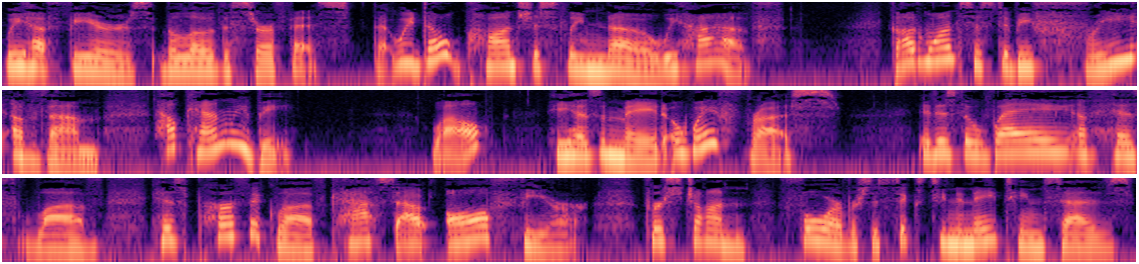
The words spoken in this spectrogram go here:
We have fears below the surface that we don't consciously know we have. God wants us to be free of them. How can we be? Well, He has made a way for us. It is the way of His love. His perfect love casts out all fear. 1 John 4 verses 16 and 18 says,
